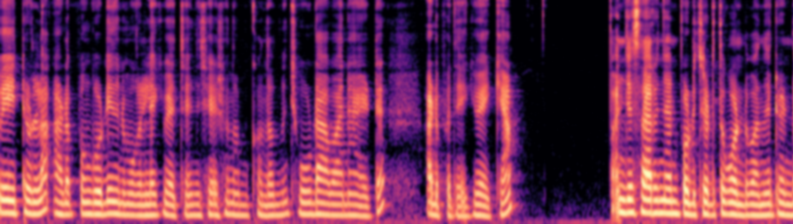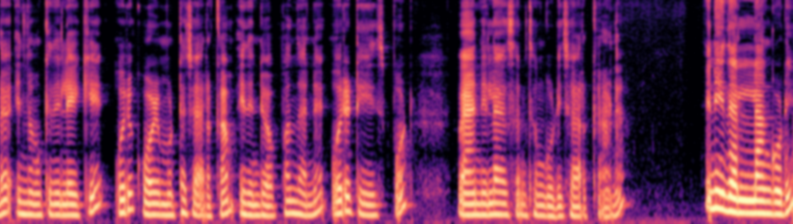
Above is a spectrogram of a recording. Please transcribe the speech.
വെയിറ്റുള്ള അടപ്പും കൂടി ഇതിന് മുകളിലേക്ക് വെച്ചതിന് ശേഷം നമുക്കൊന്നൊന്ന് ചൂടാവാനായിട്ട് അടുപ്പത്തേക്ക് വയ്ക്കാം പഞ്ചസാര ഞാൻ പൊടിച്ചെടുത്ത് കൊണ്ടുവന്നിട്ടുണ്ട്. ഇനി നമുക്കിതിലേക്ക് ഒരു കോഴിമുട്ട ചേർക്കാം. ഇതിന്റെ ഒപ്പം തന്നെ ഒരു ടീസ്പൂൺ വാനില എസൻസും കൂടി ചേർക്കുകയാണ്. ഇനി ഇതെല്ലാം കൂടി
